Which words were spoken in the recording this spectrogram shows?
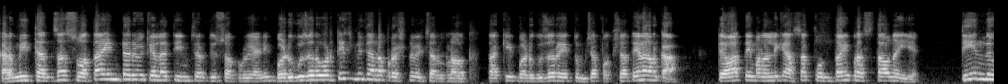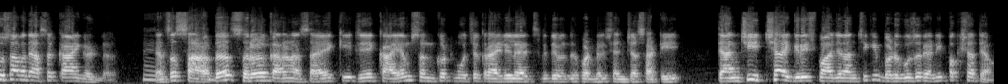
कारण मी त्यांचा स्वतः इंटरव्ह्यू केला तीन चार दिवसापूर्वी आणि बडगुजरवरतीच मी त्यांना प्रश्न विचारला होता की बडगुजर हे तुमच्या पक्षात येणार का? तेव्हा ते म्हणाले की असा कोणताही प्रस्ताव नाहीये. तीन दिवसामध्ये असं काय घडलं? त्याचं साधं सरळ कारण असं आहे की जे कायम संकट मोचक राहिलेले आहेत श्री देवेंद्र फडणवीस यांच्यासाठी त्यांची इच्छा आहे गिरीश महाजनांची की बडगुजर यांनी पक्षात यावं.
